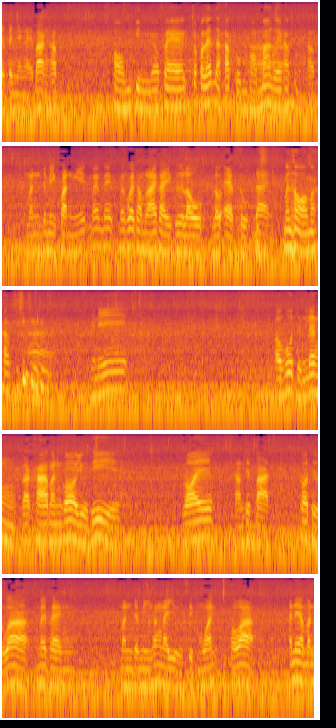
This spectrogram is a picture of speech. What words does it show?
จะเป็นยังไงบ้างครับหอมกลิ่นกาแฟช็อกโกแลตนะครับ ผมหอมมากเลยครับครับ มันจะมีควันงี้ไม่ไม่ไม่ค่อยทำร้ายใครคือเราเราแอบสูบได้ มันหอมอะครับอ่าทีนี้ เราพูดถึงเรื่องราคามันก็อยู่ที่ร้อยสามสิบบาท ก็ถือว่าไม่แพงมันจะมีข้างในอยู่สิบม้วน เพราะว่าอันเนี้ยมัน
